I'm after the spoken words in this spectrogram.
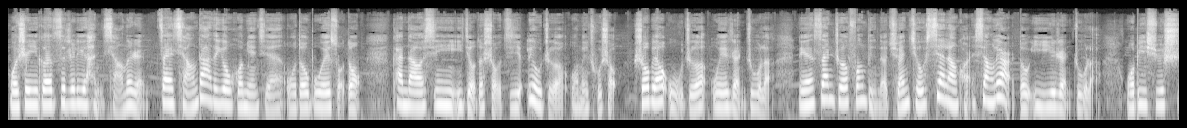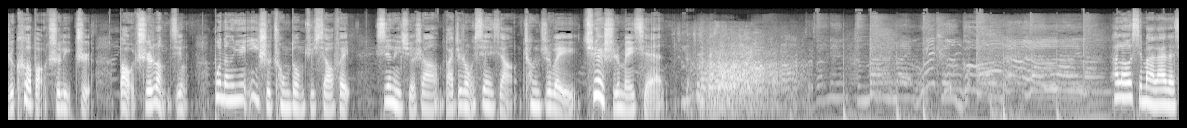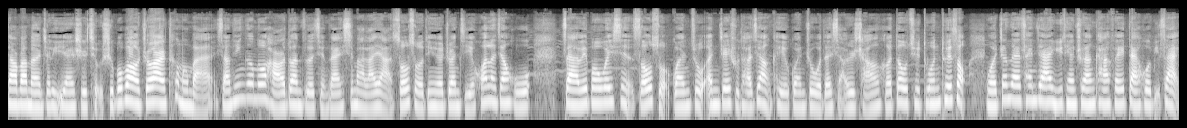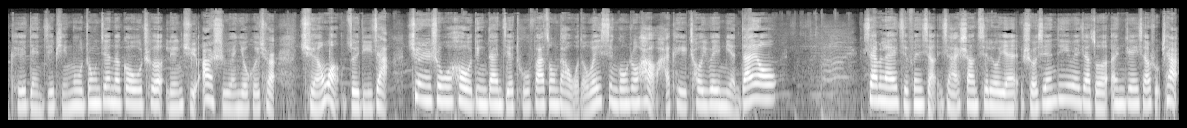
我是一个自制力很强的人，在强大的诱惑面前，我都不为所动。看到心仪已久的手机六折，我没出手；手表五折，我也忍住了；连三折封顶的全球限量款项链都一一忍住了。我必须时刻保持理智，保持冷静，不能因一时冲动去消费。心理学上把这种现象称之为“确实没钱”。Hello，喜马拉雅的小伙伴们，这里依然是糗事播报周二特蒙版。想听更多好玩段子，请在喜马拉雅搜索订阅专辑《欢乐江湖》，在微博、微信搜索关注 NJ 薯条酱，可以关注我的小日常和逗趣图文推送。我正在参加于田川咖啡带货比赛，可以点击屏幕中间的购物车领取二十元优惠券，全网最低价。确认收货后，订单截图发送到我的微信公众号，还可以抽一位免单哦。下面来一起分享一下上期留言。首先，第一位叫做 N J 小薯片儿。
